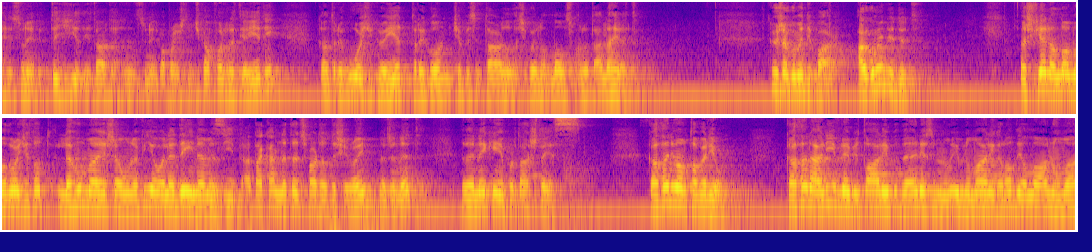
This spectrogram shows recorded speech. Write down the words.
ehli sunetit, të gjithë dietarët e ehli sunetit, pa përjashtim që kanë folur rreth këtij ajeti, kanë treguar që ky ajet tregon që besimtarët do të shikojnë Allahun subhanuhu te ala në ahiret. Ky është argumenti i parë. Argumenti i dytë. Është fjala e Allahut të Madhëruar që thotë lahum ma yashauna fiha wa ladayna mazid. Ata kanë në të çfarë do dëshirojnë në xhenet dhe ne kemi për ta shtesë. Ka thënë Imam Taberiu, ka thënë Ali ibn Abi Talib dhe Anas ibn Malik radhiyallahu anhuma,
